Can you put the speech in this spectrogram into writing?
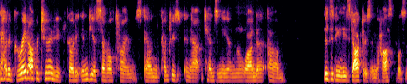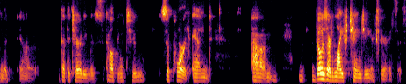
had a great opportunity to go to india several times and countries in tanzania and rwanda um, visiting these doctors in the hospitals in the, uh, that the charity was helping to support. And um, those are life changing experiences.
